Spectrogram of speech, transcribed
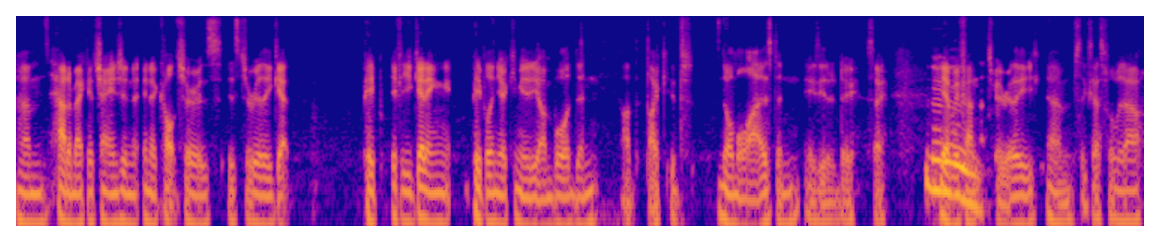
um, how to make a change in, in a culture is is to really get people if you're getting people in your community on board then uh, like it's normalized and easy to do so mm. yeah we found mm. that to be really um, successful with our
